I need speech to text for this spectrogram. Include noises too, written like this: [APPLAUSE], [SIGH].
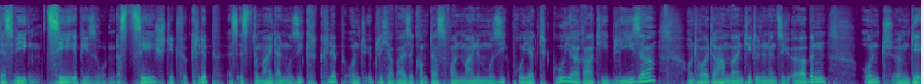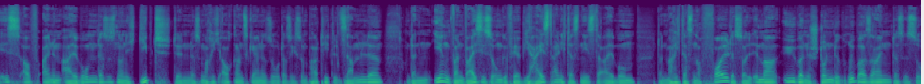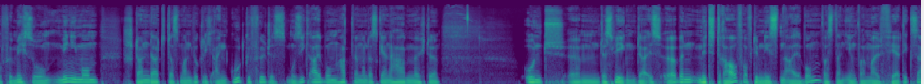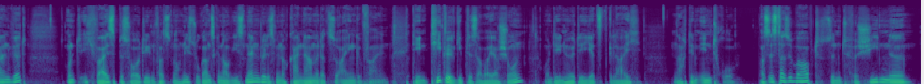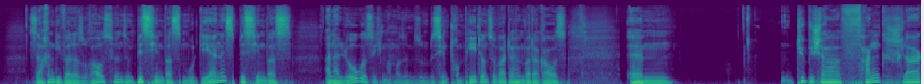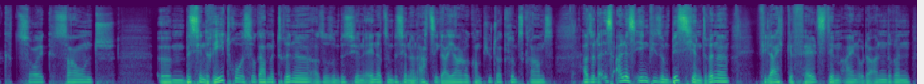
Deswegen C-Episoden. Das C steht für Clip. Es ist gemeint ein Musikclip und üblicherweise kommt das von meinem Musikprojekt Gujarati Bleaser. Und heute haben wir einen Titel, der nennt sich Urban und ähm, der ist auf einem Album, das es noch nicht gibt, denn das mache ich auch ganz gerne so, dass ich so ein paar Titel sammle und dann irgendwann weiß ich so ungefähr, wie heißt eigentlich das nächste Album. Dann mache ich das noch voll. Das soll immer über eine Stunde rüber sein. Das ist so für mich so Minimum Standard, dass man wirklich ein gut gefülltes Musikalbum hat, wenn man das gerne haben möchte. Und ähm, deswegen, da ist Urban mit drauf auf dem nächsten Album, was dann irgendwann mal fertig sein wird. Und ich weiß bis heute jedenfalls noch nicht so ganz genau, wie ich es nennen will. Ist mir noch kein Name dazu eingefallen. Den Titel gibt es aber ja schon und den hört ihr jetzt gleich nach dem Intro. Was ist das überhaupt? Sind verschiedene Sachen, die wir da so raushören. So ein bisschen was Modernes, bisschen was Analoges. Ich mache mal so, so, ein bisschen Trompete und so weiter hören wir da raus. Ähm, typischer Funk, Schlagzeug, Sound ein ähm, bisschen Retro ist sogar mit drinne, also so ein bisschen, erinnert so ein bisschen an 80er Jahre Computerkrimskrams. Also da ist alles irgendwie so ein bisschen drinne. Vielleicht gefällt es dem einen oder anderen.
